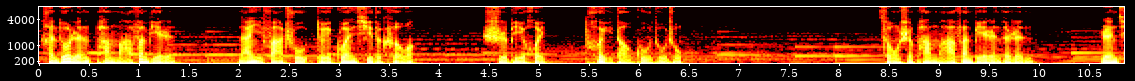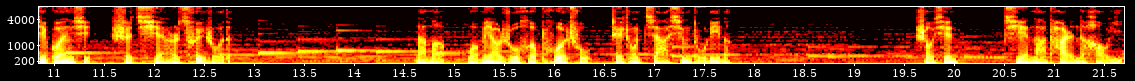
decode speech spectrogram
很多人怕麻烦别人。难以发出对关系的渴望，势必会退到孤独中。总是怕麻烦别人的人，人际关系是浅而脆弱的。那么，我们要如何破除这种假性独立呢？首先，接纳他人的好意。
